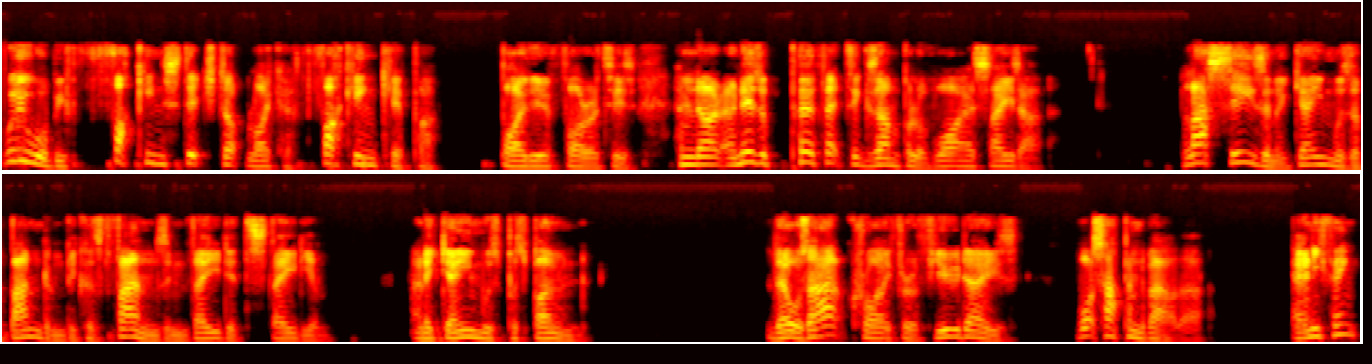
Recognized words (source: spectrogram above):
we will be fucking stitched up like a fucking kipper by the authorities. And, no, and here's a perfect example of why I say that. Last season, a game was abandoned because fans invaded the stadium and a game was postponed. There was outcry for a few days. What's happened about that? Anything?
